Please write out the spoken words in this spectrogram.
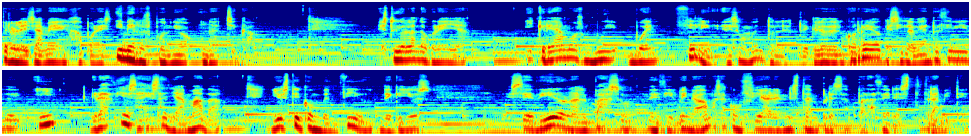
pero les llamé en japonés y me respondió una chica. Estoy hablando con ella y creamos muy buen feeling en ese momento. Le expliqué del correo, que sí lo habían recibido y gracias a esa llamada yo estoy convencido de que ellos se dieron al paso de decir, venga, vamos a confiar en esta empresa para hacer este trámite.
